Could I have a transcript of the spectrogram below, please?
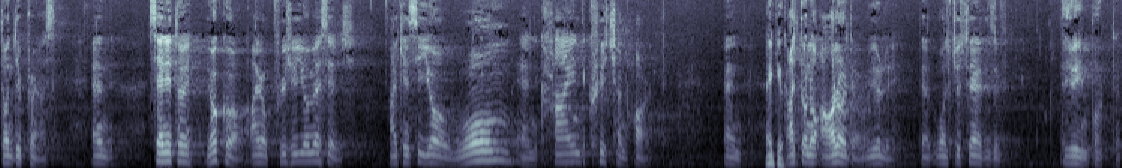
don't depress. And Senator Yuko, I appreciate your message. I can see your warm and kind Christian heart. And Thank you. God's going to honor that, really. That what you said is very important.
